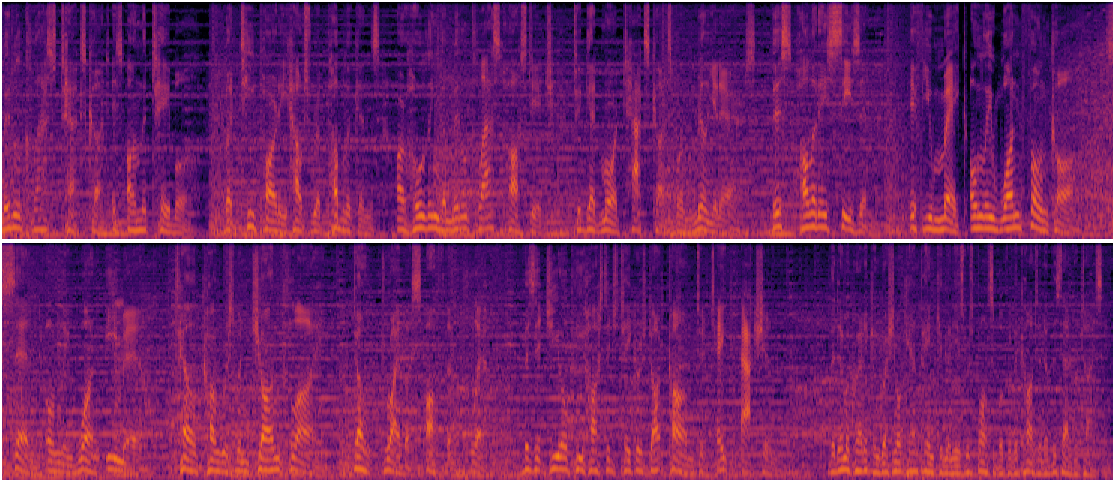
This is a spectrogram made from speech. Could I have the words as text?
middle class tax cut is on the table. But Tea Party House Republicans are holding the middle class hostage to get more tax cuts for millionaires. This holiday season, if you make only one phone call, send only one email, tell Congressman John Kline, don't drive us off the cliff. Visit GOPHostageTakers.com to take action. The Democratic Congressional Campaign Committee is responsible for the content of this advertising.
